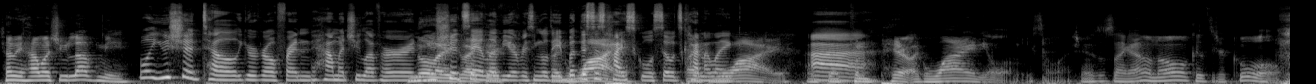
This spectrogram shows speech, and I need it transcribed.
tell me how much you love me. Well, you should tell your girlfriend how much you love her, and No, you like- should say like- "I love like- you" every single day. but this is high school, so it's kind of like, why? Like, uh, compare. Like, why do you love me so much? And it's just like, I don't know, because you're cool.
